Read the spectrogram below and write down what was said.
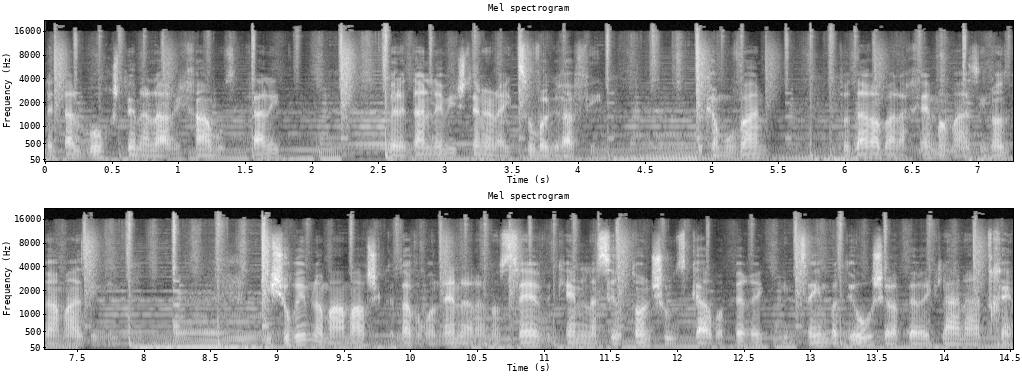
לטל ברוכשטיין על העריכה המוזיקלית, ולדן לוינשטיין על העיצוב הגרפי. וכמובן, תודה רבה לכם המאזינות והמאזינים. קישורים למאמר שכתב רונן על הנושא וכן לסרטון שהוזכר בפרק נמצאים בתיאור של הפרק להנאתכם.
